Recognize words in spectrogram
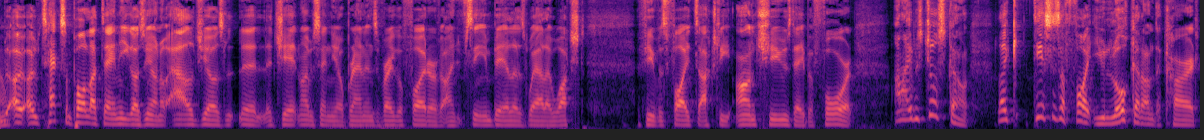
no, I, I was texting Paul that day, and he goes, you know, Algeo's le- legit, and I was saying, you know, Brendan's a very good fighter. I've seen Bill as well. I watched a few of his fights actually on Tuesday before it. And I was just going, like, this is a fight you look at on the card,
